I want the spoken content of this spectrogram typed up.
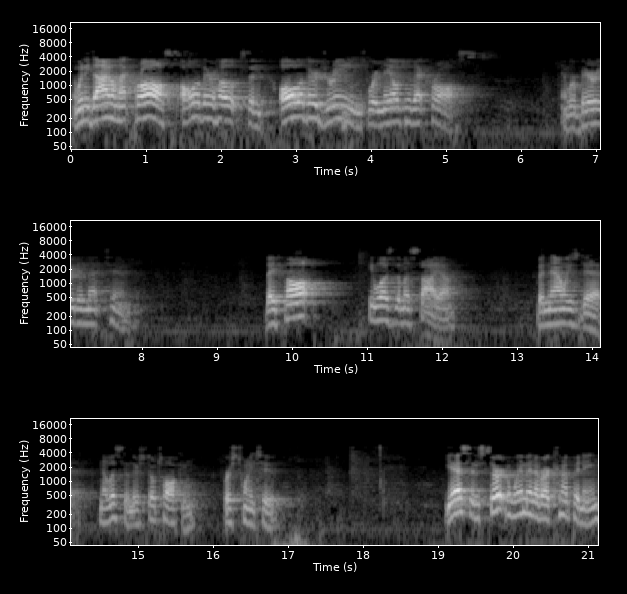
And when he died on that cross, all of their hopes and all of their dreams were nailed to that cross and were buried in that tomb. They thought he was the Messiah, but now he's dead. Now listen, they're still talking. Verse 22. Yes, and certain women of our company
